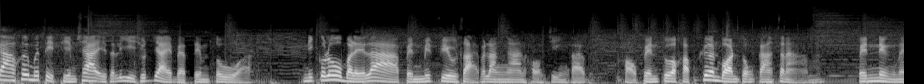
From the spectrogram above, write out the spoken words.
ก้าวขึ้นมาติดทีมชาติอิตาลีชุดใหญ่แบบเต็มตัวนิโคโลบาเลล่าเป็นมิดฟิลด์สายพลังงานของจริงครับ เขาเป็นตัวขับเคลื่อนบอลตรงกลางสนาม เป็นหนึ่งใน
